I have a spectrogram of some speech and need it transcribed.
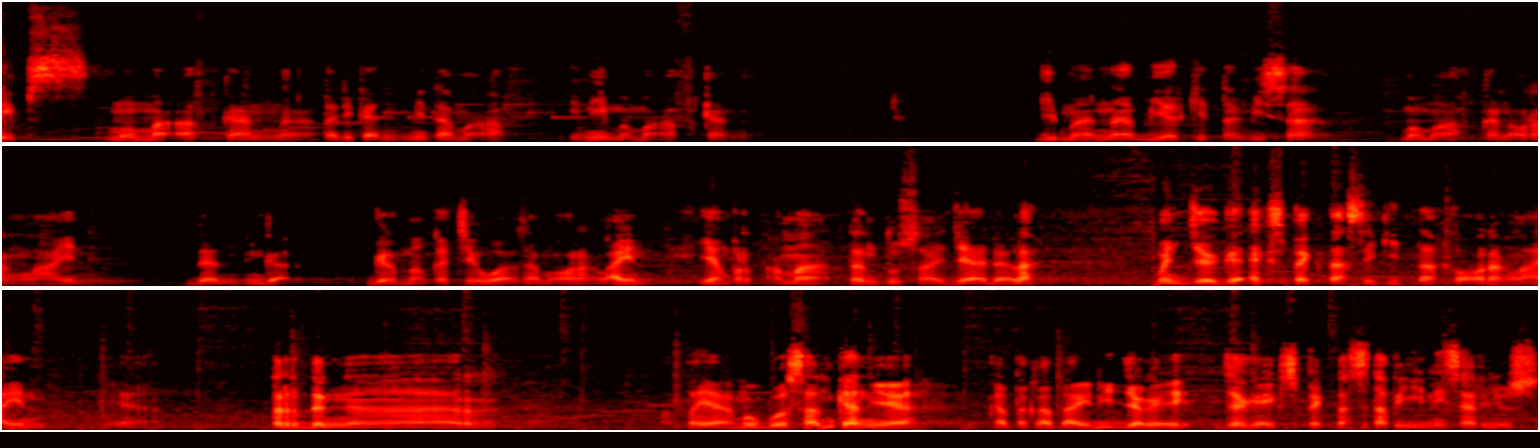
tips memaafkan. Nah, tadi kan minta maaf, ini memaafkan. Gimana biar kita bisa memaafkan orang lain dan nggak gampang kecewa sama orang lain? Yang pertama, tentu saja adalah menjaga ekspektasi kita ke orang lain. Ya, terdengar apa ya, membosankan ya kata-kata ini jaga jaga ekspektasi, tapi ini serius.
